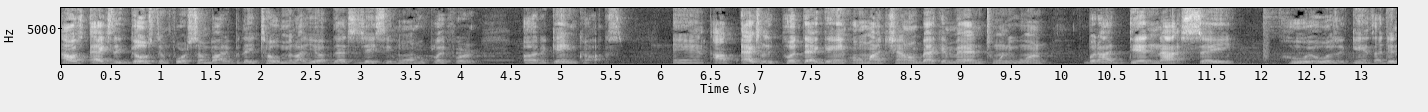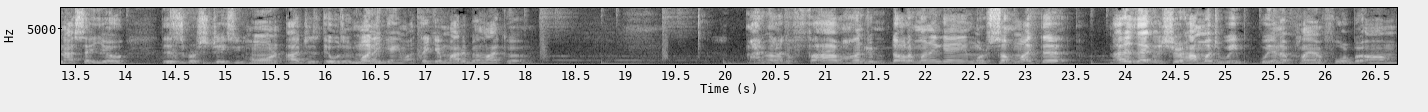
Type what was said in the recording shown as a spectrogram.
I was actually ghosting for somebody, but they told me like, "Yep, that's Jaycee Horn who played for uh, the Gamecocks." And I actually put that game on my channel back in Madden 21, but I did not say who it was against. I did not say, "Yo, this is versus Jaycee Horn." I just it was a money game. I think it might have been like a might have been like a five hundred dollar money game or something like that. Not exactly sure how much we we end up playing for, but um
